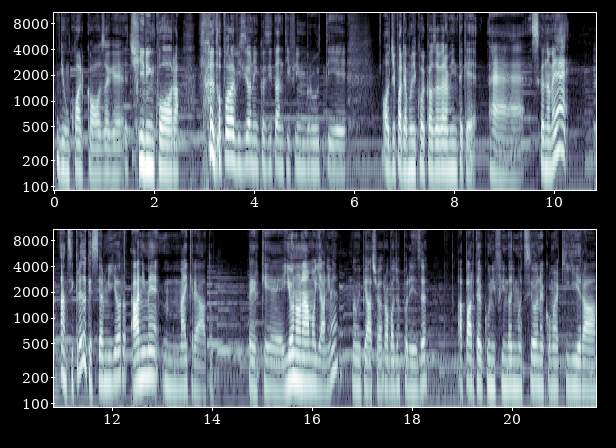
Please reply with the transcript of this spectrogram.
Di un qualcosa che ci rincuora dopo la visione di così tanti film brutti. Oggi parliamo di qualcosa veramente che, eh, secondo me, anzi credo che sia il miglior anime mai creato perché io non amo gli anime, non mi piace la roba giapponese, a parte alcuni film d'animazione come Akira,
